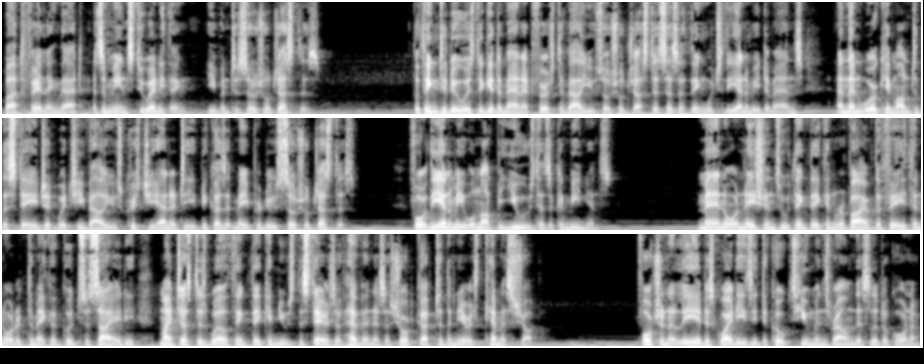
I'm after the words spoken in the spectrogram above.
but failing that, as a means to anything, even to social justice. The thing to do is to get a man at first to value social justice as a thing which the enemy demands, and then work him onto the stage at which he values Christianity because it may produce social justice. For the enemy will not be used as a convenience. Men or nations who think they can revive the faith in order to make a good society might just as well think they can use the stairs of heaven as a shortcut to the nearest chemist shop. Fortunately, it is quite easy to coax humans round this little corner.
